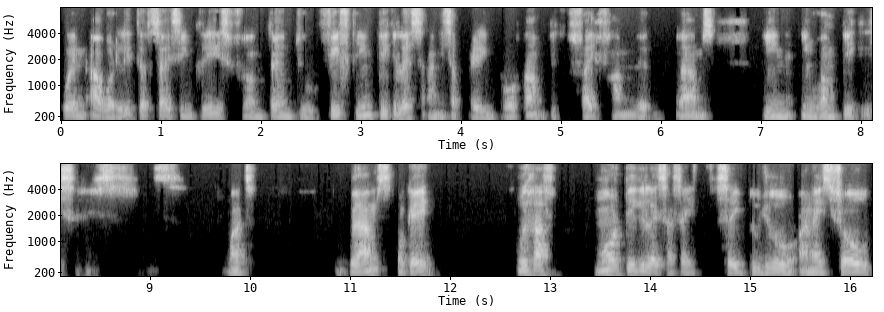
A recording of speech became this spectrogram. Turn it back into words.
when our litter size increased from 10 to 15 piglets, and it's a very important because 500 grams in, in one pig is, is, is much grams, okay? We have more piglets, as I say to you, and I showed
